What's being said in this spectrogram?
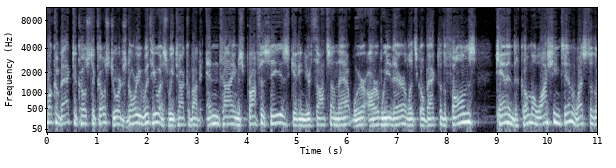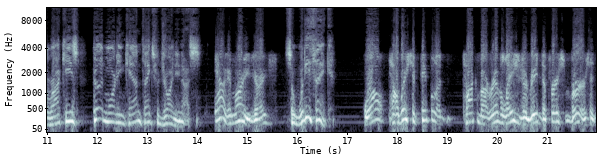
And welcome back to Coast to Coast. George Noory with you as we talk about end times prophecies, getting your thoughts on that. Where are we there? Let's go back to the phones. Ken in Tacoma, Washington, west of the Rockies. Good morning, Ken. Thanks for joining us. Yeah, good morning, George. So, what do you think? Well, I wish that people that talk about Revelation would read the first verse. It,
